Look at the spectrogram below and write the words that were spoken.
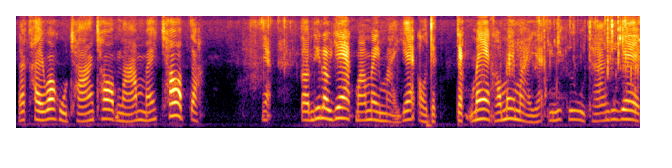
แล้วใครว่าหูช้างชอบน้ำไหมชอบจ้ะ เนี่ย ตอนที่เราแยกมาใหม่ ๆ แยกออกจากจากแม่เขาใหม่ๆอะอันนี้คือหูช้างที่แยก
